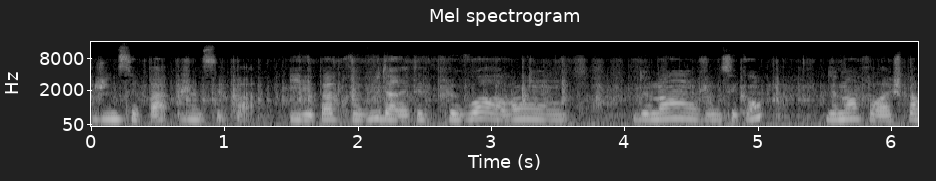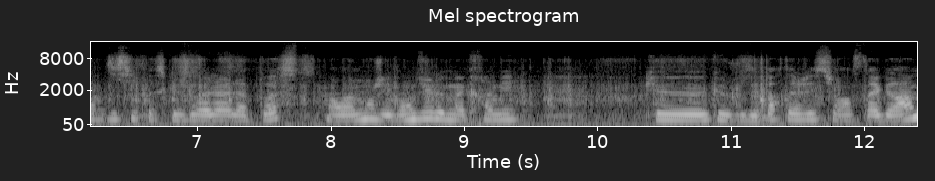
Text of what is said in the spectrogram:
Je ne sais pas, je ne sais pas. Il n'est pas prévu d'arrêter de pleuvoir avant demain, je ne sais quand. Demain, il faudra que je parte d'ici parce que je dois aller à la poste. Normalement, j'ai vendu le macramé que, que je vous ai partagé sur Instagram.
